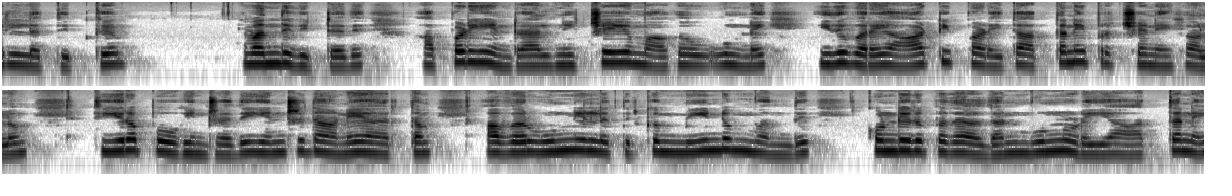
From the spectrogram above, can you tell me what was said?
இல்லத்திற்கு வந்துவிட்டது. அப்படியென்றால் நிச்சயமாக உன்னை இதுவரை ஆட்டிப் படைத்த அத்தனை பிரச்சனைகளும் தீரப்போகின்றது என்றுதானே அர்த்தம். அவர் உன் இல்லத்திற்கு மீண்டும் வந்து கொண்டிருப்பதால்தான் உன்னுடைய அத்தனை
